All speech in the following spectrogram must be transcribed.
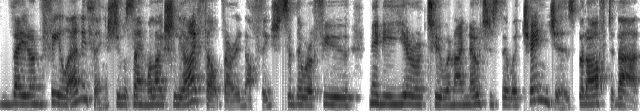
they don't feel anything. She was saying, Well, actually, I felt very nothing. She said there were a few, maybe a year or two, and I noticed there were changes. But after that,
